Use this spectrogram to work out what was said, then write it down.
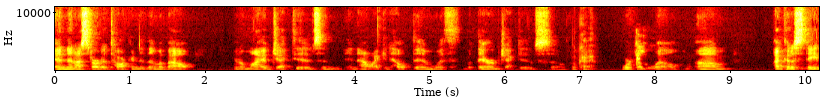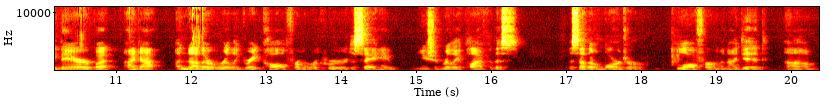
and then I started talking to them about, you know, my objectives and, and how I could help them with, with their objectives. So, okay. Worked out well. Um, I could have stayed there, but I got another really great call from a recruiter to say, "Hey, you should really apply for this this other larger law firm," and I did. Um,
